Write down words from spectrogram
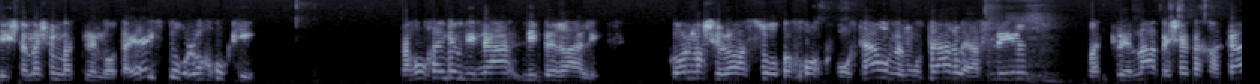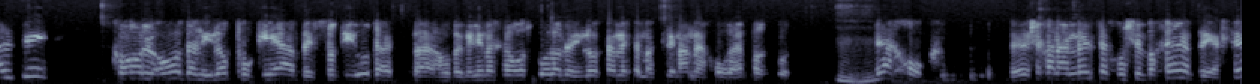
להשתמש במצלמות, היה איסור לא חוקי. אנחנו חיים במדינה ליברלית. כל מה שלא אסור בחוק מותר, ומותר להפעיל מצלמה בשטח הקלפי, כל עוד אני לא פוגע בסודיות ההצבעה, או במילים אחרות, כל עוד אני לא שם את המצלמה מאחורי הפרגוד. Mm-hmm. זה החוק. וזה שחנן מלצר חושב אחרת זה יפה,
